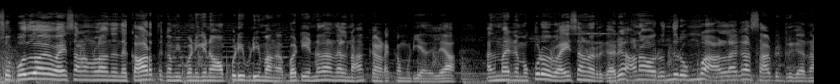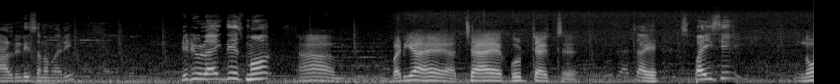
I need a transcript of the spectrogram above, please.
ஸோ பொதுவாக வயசானவங்களாம் வந்து இந்த காரத்தை கம்மி பண்ணிக்கணும் அப்படி இப்படிம்பாங்க பட் என்னதான் இருந்தாலும் நாக்கு அடக்க முடியாது இல்லையா அந்த மாதிரி நம்ம கூட ஒரு வயசானவர் இருக்காரு ஆனால் அவர் வந்து ரொம்ப அழகாக சாப்பிட்டுட்டு இருக்காரு நான் ஆல்ரெடி சொன்ன மாதிரி did you like this more हाँ बढ़िया है अच्छा है गुड टेस्ट है ஸ்பைசி नो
